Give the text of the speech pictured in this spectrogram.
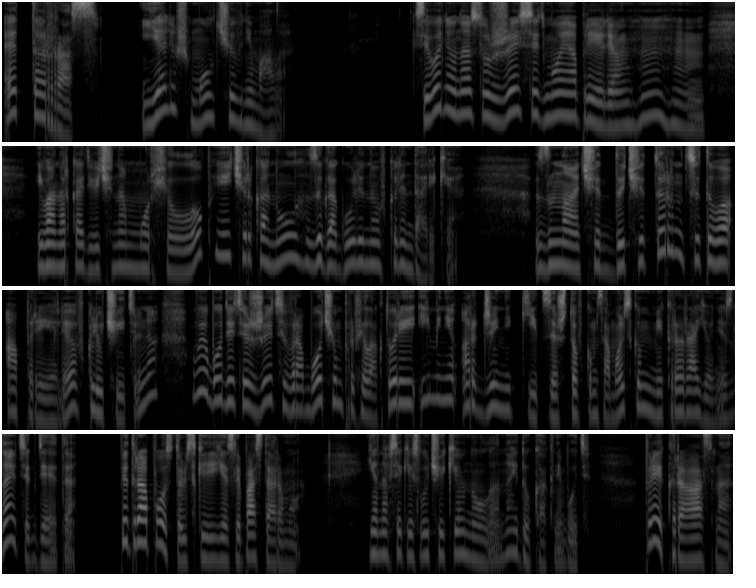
Это раз. Я лишь молча внимала. Сегодня у нас уже 7 апреля. Угу. Иван Аркадьевич наморщил лоб и черканул загогулину в календарике. Значит, до 14 апреля включительно вы будете жить в рабочем профилактории имени Орджоникидзе, что в Комсомольском микрорайоне. Знаете, где это? Петропостольский, если по-старому. Я на всякий случай кивнула. Найду как-нибудь. «Прекрасно»,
